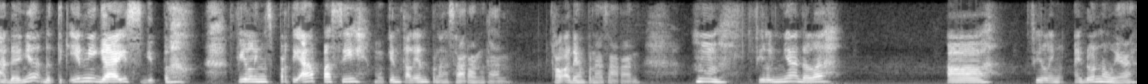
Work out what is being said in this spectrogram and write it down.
adanya detik ini guys gitu. Feeling seperti apa sih? Mungkin kalian penasaran kan? Kalau ada yang penasaran. Hmm feelingnya adalah uh, feeling I don't know ya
